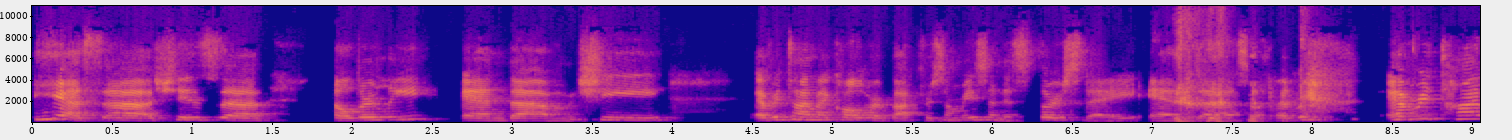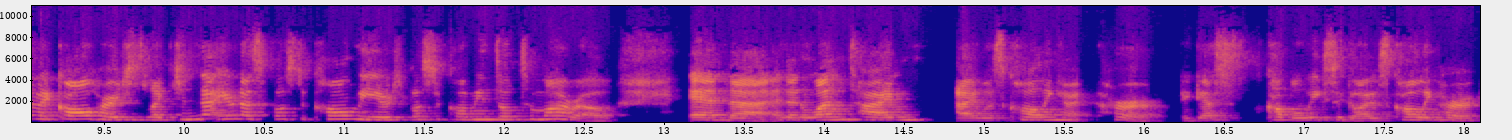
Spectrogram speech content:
Yes, uh, she's uh, elderly, and um, she every time I call her back for some reason it's Thursday, and uh, so every every time I call her, she's like, Jeanette, you're not supposed to call me. You're supposed to call me until tomorrow. And uh, and then one time I was calling her, her I guess a couple weeks ago, I was calling her,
